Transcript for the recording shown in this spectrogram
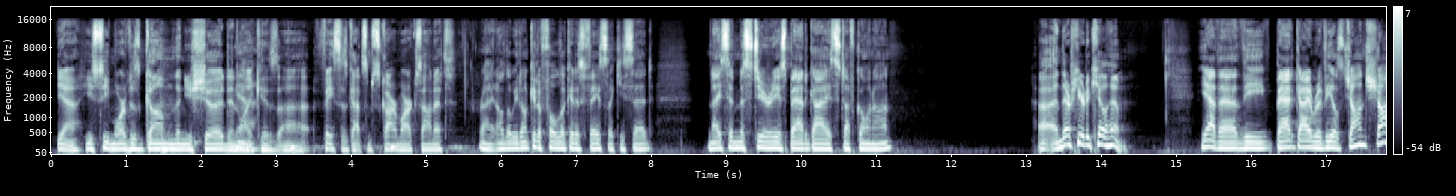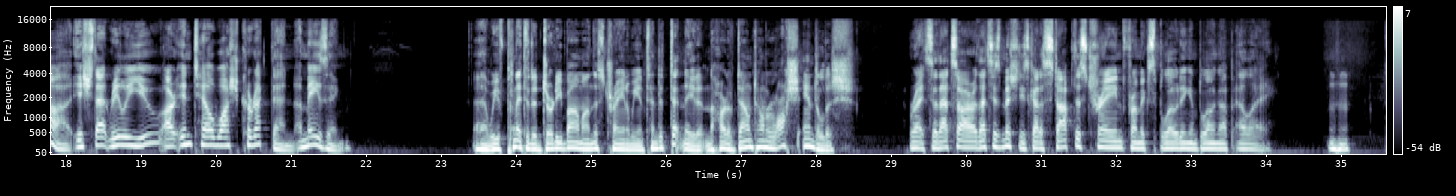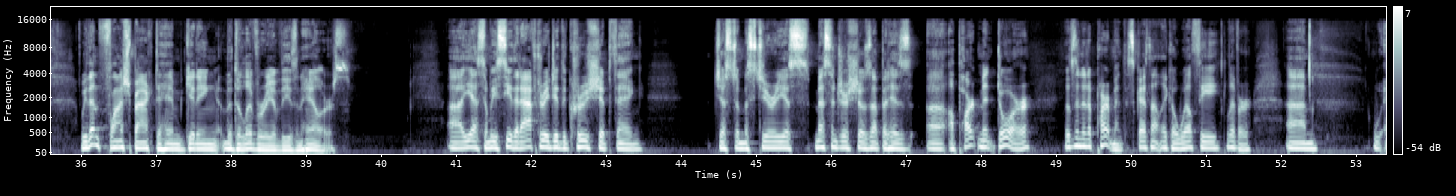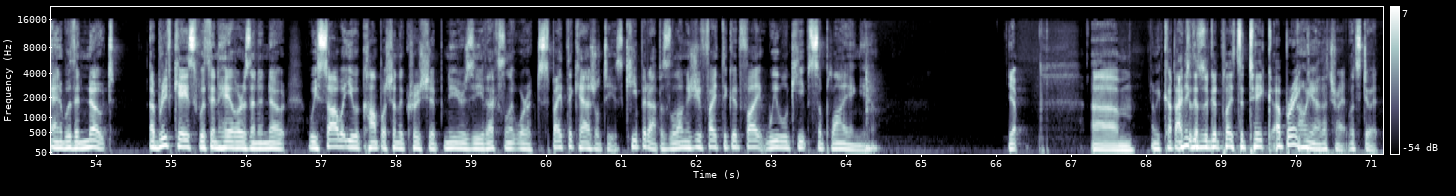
yeah, you see more of his gum than you should, and Yeah. like his uh, face has got some scar marks on it. Right. Although we don't get a full look at his face, like you said. Nice and mysterious bad guy stuff going on. Uh, and they're here to kill him. Yeah, the the bad guy reveals John Shaw. Ish that really you? Our intel wash correct then. Amazing. Uh, we've planted a dirty bomb on this train, and we intend to detonate it in the heart of downtown Los Angeles. Right, so that's our that's his mission. He's got to stop this train from exploding and blowing up LA. We then flash back to him getting the delivery of these inhalers. Uh, yes, and we see that after he did the cruise ship thing, just a mysterious messenger shows up at his uh, apartment door. Lives in an apartment. This guy's not like a wealthy liver. Um, and with a note, a briefcase with inhalers and a note. We saw what you accomplished on the cruise ship New Year's Eve. Excellent work, despite the casualties. Keep it up. As long as you fight the good fight, we will keep supplying you. Yep. Um, And we cut back I think this is a good place to take a break. Oh yeah, that's right. Let's do it.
